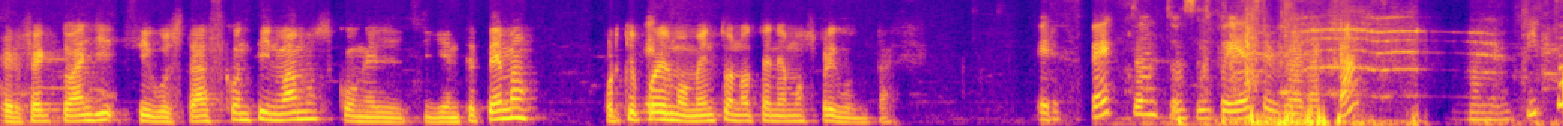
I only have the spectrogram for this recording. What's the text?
Perfecto, Angie. Si gustas, continuamos con el siguiente tema, porque por el momento no tenemos preguntas. Perfecto, entonces voy a cerrar acá. Un momentito.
